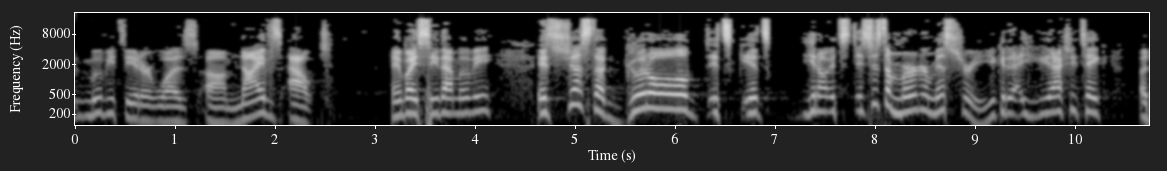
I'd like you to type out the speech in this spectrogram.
movie theater was um, Knives Out. Anybody see that movie? It's just a good old. It's it's you know it's it's just a murder mystery. You could you could actually take a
